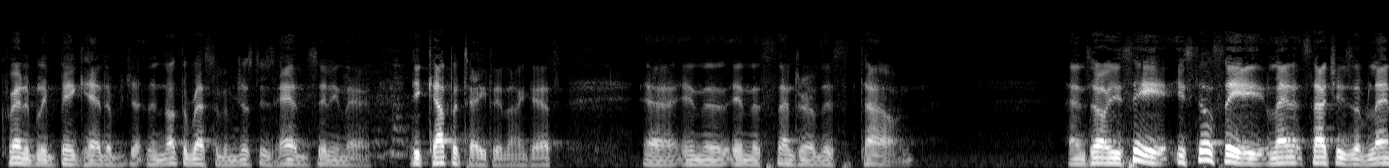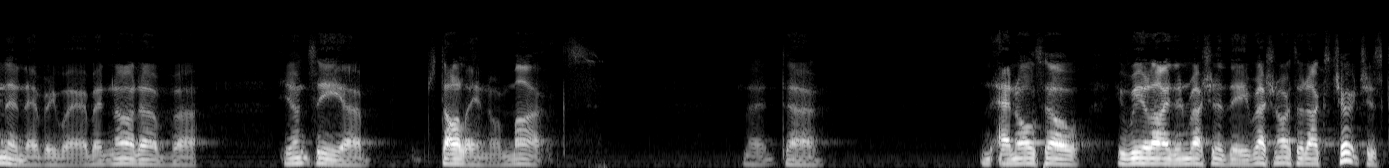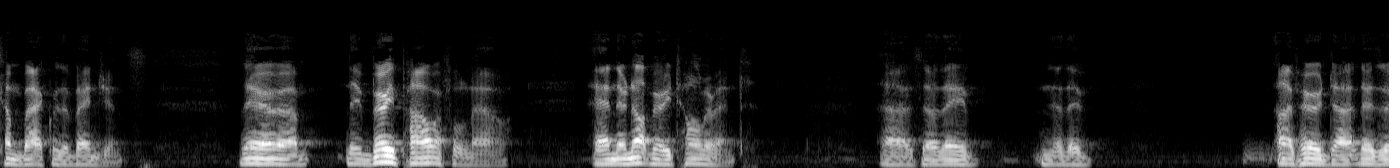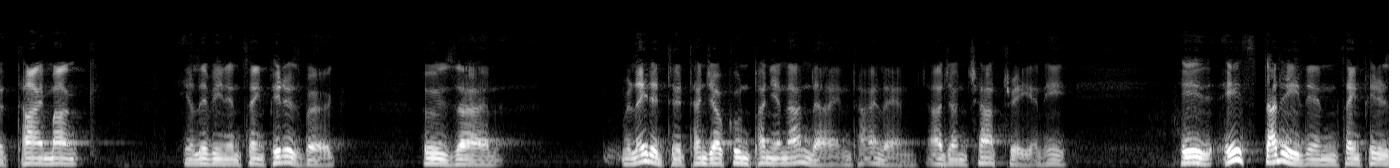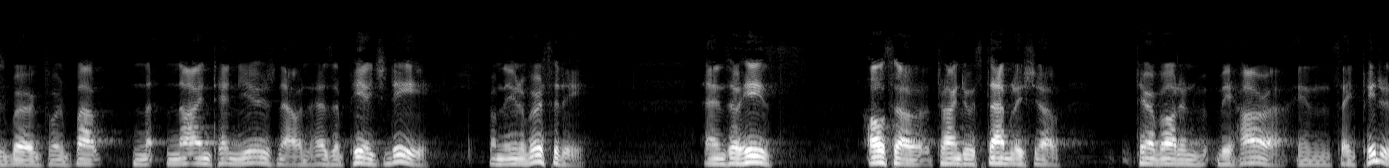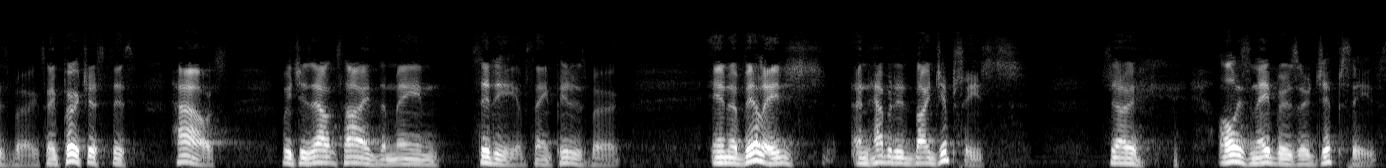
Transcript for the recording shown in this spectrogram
incredibly big head of not the rest of him, just his head sitting there, decapitated, I guess, uh, in the in the center of this town. And so you see, you still see Lenin, statues of Lenin everywhere, but not of. Uh, you don't see uh, Stalin or Marx. But uh, and also you realize in Russia the Russian Orthodox Church has come back with a vengeance. They're um, they're very powerful now, and they're not very tolerant. Uh, so they, you know, they. I've heard uh, there's a Thai monk living in St. Petersburg, who's uh, related to Tanjau Panyananda in Thailand, Ajahn Chatri, and he he he studied in St. Petersburg for about nine, ten years now, and has a PhD from the university. And so he's also trying to establish a Theravada Vihara in St. Petersburg. So he purchased this house, which is outside the main city of St. Petersburg, in a village inhabited by gypsies. So all his neighbors are gypsies.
